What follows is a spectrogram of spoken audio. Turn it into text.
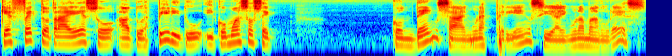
qué efecto trae eso a tu espíritu y cómo eso se condensa en una experiencia, en una madurez.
